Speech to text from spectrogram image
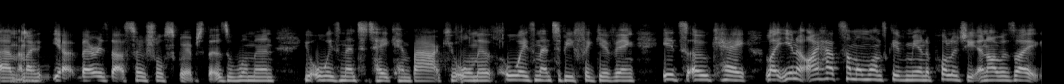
Um, and I, yeah, there is that social script that as a woman, you're always meant to take him back. You're almo- always meant to be forgiving. It's okay. Like, you know, I had someone once give me an apology, and I was like,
